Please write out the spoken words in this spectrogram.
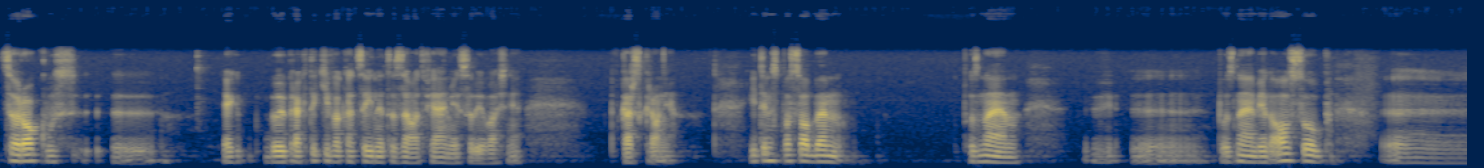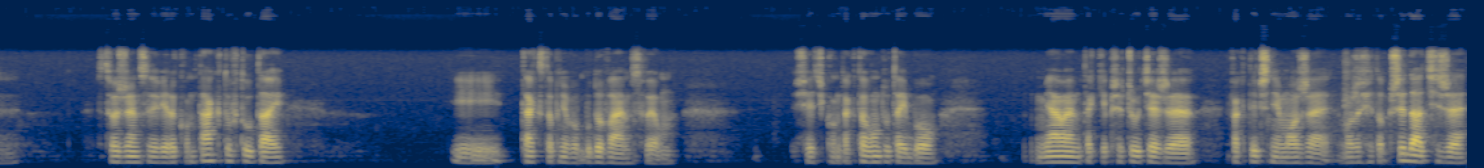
co roku, e, jak były praktyki wakacyjne, to załatwiałem je sobie właśnie w Karskronie. I tym sposobem poznałem, yy, poznałem wiele osób, yy, stworzyłem sobie wiele kontaktów tutaj i tak stopniowo budowałem swoją sieć kontaktową tutaj, bo miałem takie przeczucie, że faktycznie może, może się to przydać, że,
